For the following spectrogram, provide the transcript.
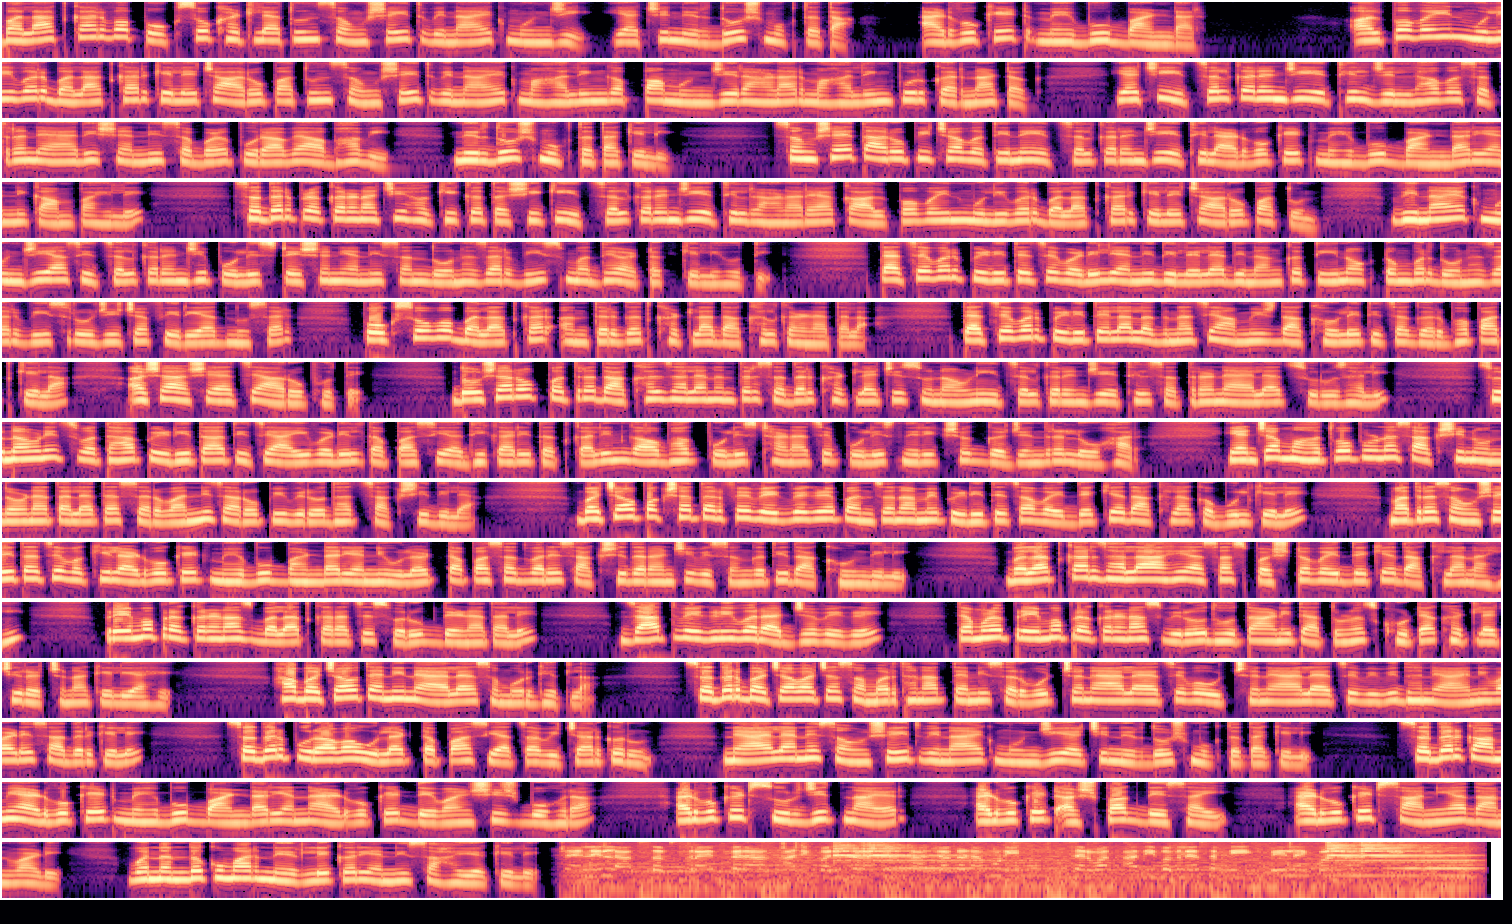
बलात्कार व पोक्सो खटल्यातून संशयित विनायक मुंजी याची निर्दोष मुक्तता ॲडव्होकेट मेहबूब बांडार. अल्पवयीन मुलीवर बलात्कार केल्याच्या आरोपातून संशयित विनायक महालिंगप्पा मुंजी राहणार महालिंगपूर कर्नाटक याची इचलकरंजी येथील जिल्हा व सत्र न्यायाधीश यांनी सबळ पुराव्याअभावी निर्दोष मुक्तता केली. संशयित आरोपीच्या वतीने इचलकरंजी येथील ॲडव्होकेट मेहबूब बांडार यांनी काम पाहिले. सदर प्रकरणाची हकीकत अशी की इचलकरंजी येथील राहणाऱ्या काल्पवयीन मुलीवर बलात्कार केल्याच्या आरोपातून विनायक मुंजी यास इचलकरंजी पोलीस स्टेशन यांनी सन दोन हजार वीसमध्ये अटक केली होती. त्याचेवर पीडितेचे वडील यांनी दिलेल्या दिनांक तीन ऑक्टोबर दोन हजार वीस रोजीच्या फिर्यादनुसार पोक्सो व बलात्कार अंतर्गत खटला दाखल करण्यात आला. त्याचेवर पीडितेला लग्नाचे आमिष दाखवले तिचा गर्भपात केला अशा आशयाचे आरोप होते. दोषारोपपत्र दाखल झाल्यानंतर सदर खटल्याची सुनावणी इचलकरंजी येथील सत्र न्यायालयात सुरू झाली. सुनावणीत स्वतः पीडिता तिचे आईवडील तपासी अधिकारी तत्कालीन गावभाग पोलीस ठाण्याचे पोलीस निरीक्षक गजेंद्र लोहार यांच्या महत्त्वपूर्ण साक्षी नोंदवण्यात आल्या. त्या सर्वांनीच आरोपीविरोधात साक्षी दिल्या. बचाव पक्षातर्फे वेगवेगळे पंचनामे पीडितेचा वैद्यकीय दाखला कबूल केले. मात्र संशयिताचे वकील अॅडव्होकेट मेहबूब भांडार यांनी उलट तपासाद्वारे साक्षीदारांची विसंगती दाखवून दिली. बलात्कार झाला आहे असा स्पष्ट वैद्यकीय दाखला नाही. प्रेम प्रकरणास बलात्काराचे स्वरूप देण्यात आले. जात वेगळी व राज्य वेगळे त्यामुळे प्रेम प्रकरणास विरोध होता आणि त्यातूनच खोट्या खटल्याची रचना केली आहे. हा बचाव त्यांनी न्यायालयासमोर घेतला. सदर बचावाच्या समर्थनात त्यांनी सर्वोच्च न्यायालयाचे व उच्च न्यायालयाचे विविध न्यायनिवाडे सादर केले. सदर पुरावा उलट तपास याचा विचार करून न्यायालयाने संशयित विनायक मुंजी याची निर्दोष मुक्तता केली. सदर कामी ॲडव्होकेट मेहबूब बांडार यांना advocate Devanshish Bohra advocate Surjit Nair advocate Ashfaq Desai advocate Sania Danwade व नंदकुमार नेर्लेकर यांनी सहाय्य केले.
